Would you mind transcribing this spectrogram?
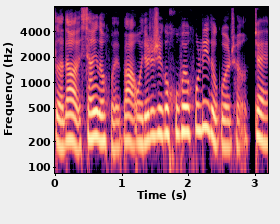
得到相应的回报，我觉得这是一个互惠互利的过程。对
